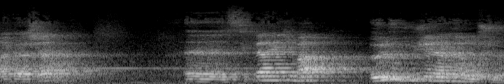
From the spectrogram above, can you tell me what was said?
arkadaşlar. E, sklerenkima ölü hücrelerden oluşuyor.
